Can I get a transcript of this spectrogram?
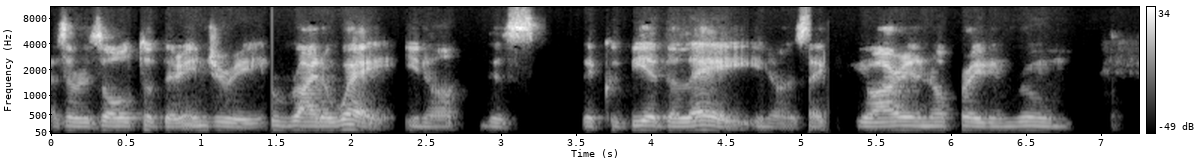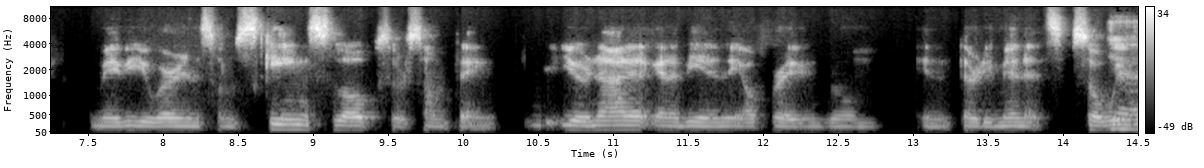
as a result of their injury right away. You know, this there could be a delay. You know, it's like you are in an operating room maybe you were in some skiing slopes or something, you're not going to be in the operating room in 30 minutes. So we yeah.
